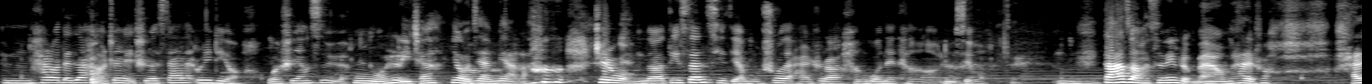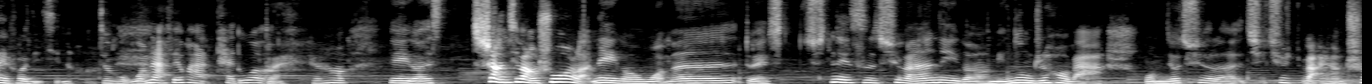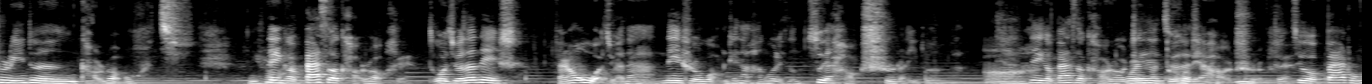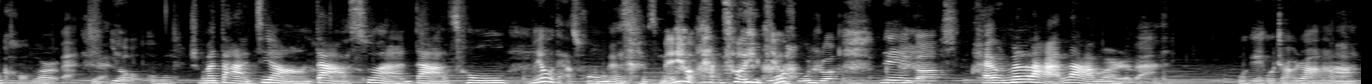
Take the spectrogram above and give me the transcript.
嗯，Hello，大家好，这里是 Silent Radio，我是杨思雨。嗯，我是李晨，又见面了。这是我们的第三期节目，说的还是韩国那趟旅行。对，嗯，大家做好心理准备啊，我们还得说，还得说几期呢。就我们俩废话太多了。对，然后那个上期忘说了，那个我们对那次去完那个明洞之后吧，我们就去了去去晚上吃了一顿烤肉，我去。你说那个八色烤肉，对，我觉得那是，反正我觉得啊，那是我们这趟韩国旅行最好吃的一顿饭。啊。那个八色烤肉真的特别好吃，对，就有八种口味儿吧，对，有什么大酱、大蒜、大葱，没有大葱，没有大葱，没有大葱，你别胡说。那个还有什么辣辣味儿的吧？我给我找找啊，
